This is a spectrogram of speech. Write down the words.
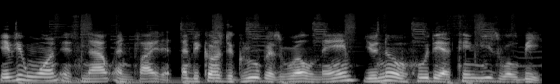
Everyone is now invited and because the group is well named, you know who the attendees will be.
